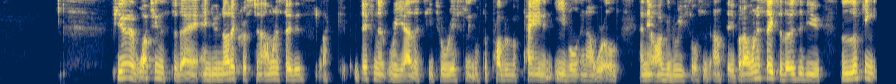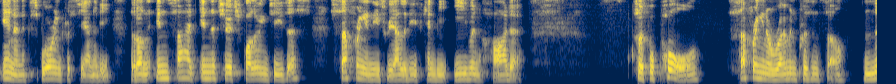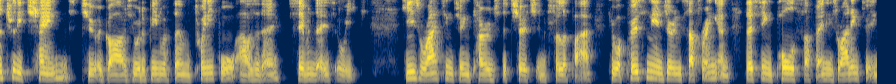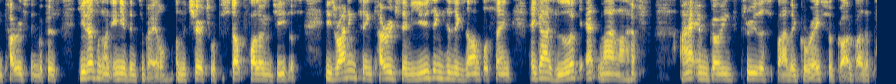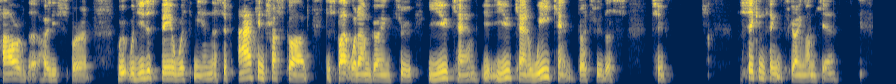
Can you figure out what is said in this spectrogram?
If you're watching this today and you're not a Christian, I want to say there's like definite reality to wrestling with the problem of pain and evil in our world. And there are good resources out there. But I want to say to those of you looking in and exploring Christianity that on the inside, in the church following Jesus, suffering in these realities can be even harder. So for Paul, suffering in a Roman prison cell literally chained to a guard who would have been with them 24 hours a day, seven days a week. He's writing to encourage the church in Philippi who are personally enduring suffering and they're seeing Paul suffer and he's writing to encourage them because he doesn't want any of them to bail on the church or to stop following Jesus. He's writing to encourage them using his example saying, Hey guys, look at my life. I am going through this by the grace of God, by the power of the Holy Spirit. Would, you just bear with me in this? If I can trust God despite what I'm going through, you can, you can, we can go through this too. The second thing that's going on here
